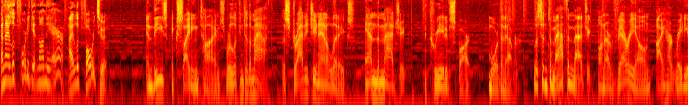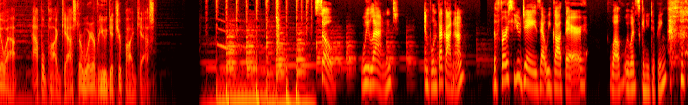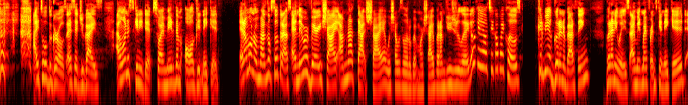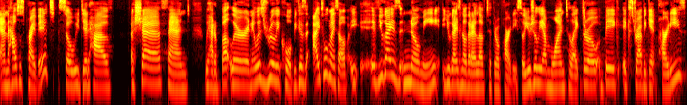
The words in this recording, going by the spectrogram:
and I look forward to getting on the air. I look forward to it. In these exciting times, we're looking to the math, the strategy and analytics, and the magic, the creative spark more than ever. Listen to Math and Magic on our very own iHeartRadio app Apple Podcast, or wherever you get your podcast. So we land in Punta Cana. The first few days that we got there, well, we went skinny dipping. I told the girls, I said, you guys, I want a skinny dip. So I made them all get naked. Éramos nomás nosotras. And they were very shy. I'm not that shy. I wish I was a little bit more shy, but I'm usually like, okay, I'll take off my clothes. Could be a good and a bad thing. But anyways, I made my friends get naked and the house was private. So we did have a chef and we had a butler and it was really cool because I told myself if you guys know me, you guys know that I love to throw parties. So usually I'm one to like throw big extravagant parties.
